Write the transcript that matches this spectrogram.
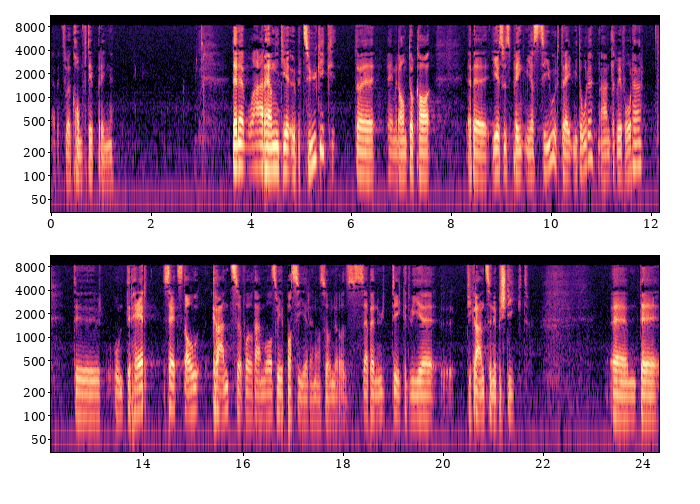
eben die Zukunft wird bringen. Dann, woher habe ich die Überzeugung? Da haben wir Antwort gehabt, eben, Jesus bringt mich ans Ziel, er trägt mich durch, ähnlich wie vorher. Der, und der Herr setzt auch Grenzen von dem, was wird passieren. Also, dass eben nicht irgendwie äh, die Grenzen übersteigt. Ähm, der,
